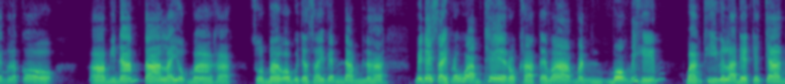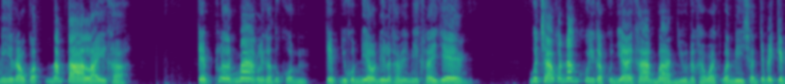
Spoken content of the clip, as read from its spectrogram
งแล้วก็อ่ามีน้ำตาไหลออกมาค่ะ ส่วนมากออมก็จะใส่แว่นดำนะคะ ไม่ได้ใส่เพราะความเท่หรอกค่ะ แต่ว่ามันมองไม่เห็น บางทีเวลาแดดจ้าๆนี่เราก็น้ำตาไหลค่ะ เก็บเพลินมากเลยค่ะทุกคนเก็บอยู่คนเดียวนี่แหละค่ะไม่มีใครแย่ง เมื่อเช้าก็นั่งคุยกับคุณยายข้างบ้านอยู่นะคะ ว่าวันนี้ฉันจะไปเก็บ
